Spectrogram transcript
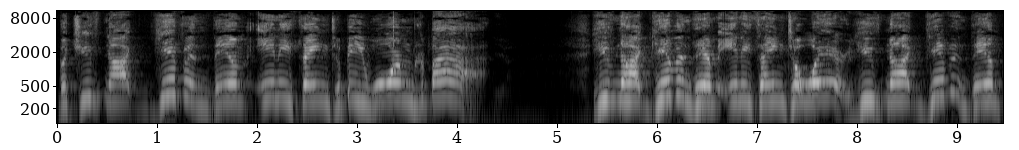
but you've not given them anything to be warmed by? You've not given them anything to wear. You've not given them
